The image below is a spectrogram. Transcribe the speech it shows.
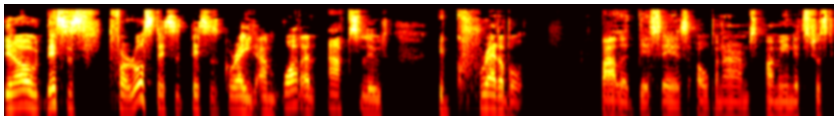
You know, this is for us. This is this is great, and what an absolute incredible." Ballad this is open arms. I mean, it's just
